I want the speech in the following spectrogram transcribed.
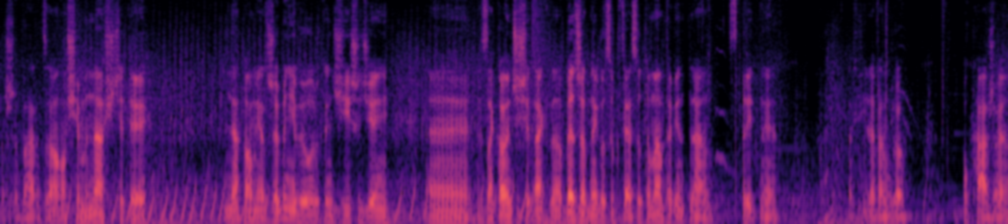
Proszę bardzo. 18 tych. Natomiast, żeby nie było, że ten dzisiejszy dzień e, zakończy się tak no, bez żadnego sukcesu, to mam pewien plan. Sprytny. Za chwilę wam go pokażę.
